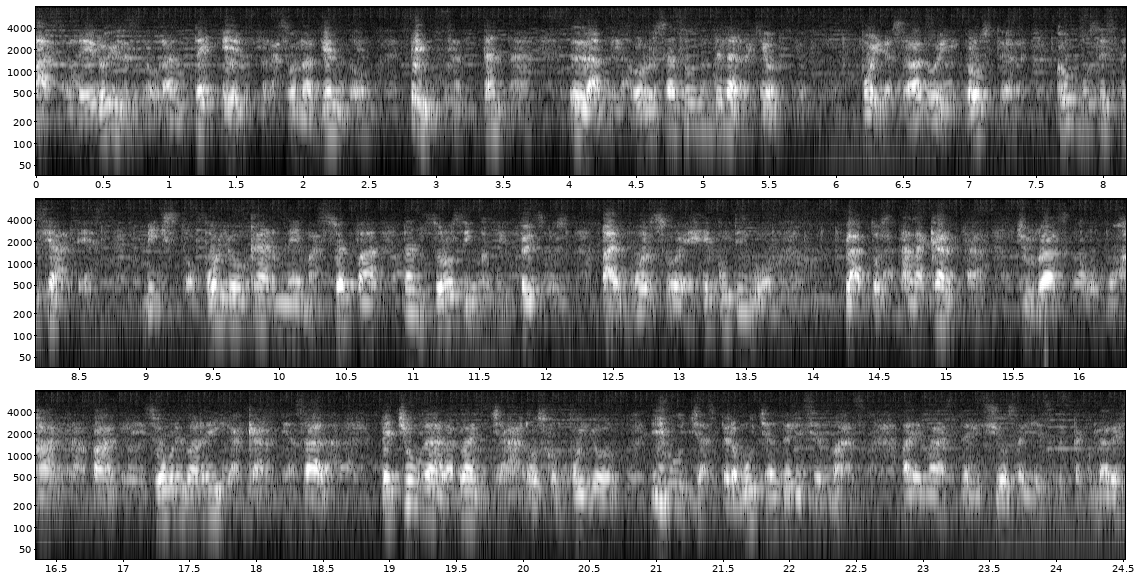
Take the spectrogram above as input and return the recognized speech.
Asadero y restaurante El Frazón Ardiendo, en Santana, la mejor sazón de la región. Pollo asado y roster, combos especiales, mixto, pollo, carne, más sopa, tan solo 5 mil pesos. Almuerzo ejecutivo, Platos a la carta, churrasco, mojarra, bagre, sobre barriga, carne asada, pechuga a la plancha, arroz con pollo y muchas, pero muchas delicias más. Además, deliciosas y espectaculares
